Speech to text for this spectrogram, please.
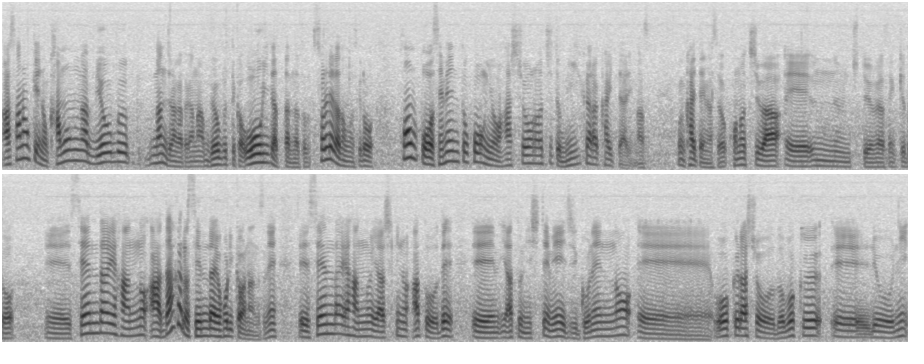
浅野家の家紋が屏風なんじゃなかったかな？屏風っていうか扇だったんだとそれだと思うんですけど本邦セメント工業発祥の地と右から書いてあります。これ書いてありますよ。この地は、えー、うんうんちょっと読めませんけど、えー、仙台藩のあだから仙台堀川なんですね、えー、仙台藩の屋敷の後で、えー、後にして明治5年の、えー、大蔵省土木、えー、領に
